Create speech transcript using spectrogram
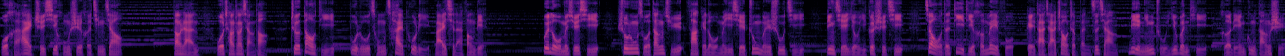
我很爱吃西红柿和青椒，当然，我常常想到，这到底不如从菜铺里买起来方便。为了我们学习，收容所当局发给了我们一些中文书籍，并且有一个时期，叫我的弟弟和妹夫给大家照着本子讲列宁主义问题和联共党史，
